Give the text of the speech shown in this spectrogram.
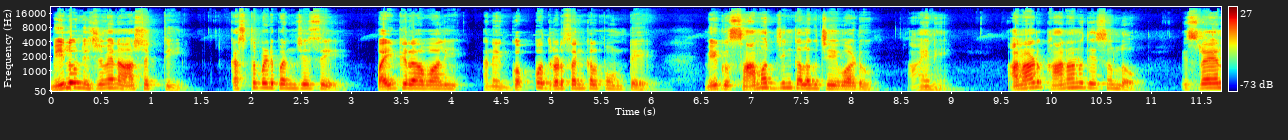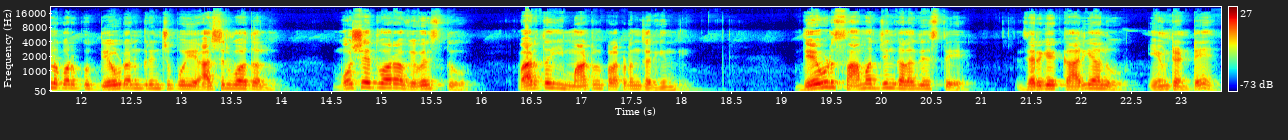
మీలో నిజమైన ఆసక్తి కష్టపడి పనిచేసి పైకి రావాలి అనే గొప్ప దృఢ సంకల్పం ఉంటే మీకు సామర్థ్యం కలుగు చేయవాడు ఆయనే. ఆనాడు కానాను దేశంలో ఇస్రాయేల్ కొరకు దేవుడు అనుగ్రహించబోయే ఆశీర్వాదాలు మోషే ద్వారా వివరిస్తూ వారితో ఈ మాటలు పలకడం జరిగింది. దేవుడు సామర్థ్యం కలగజేస్తే జరిగే కార్యాలు ఏమిటంటే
